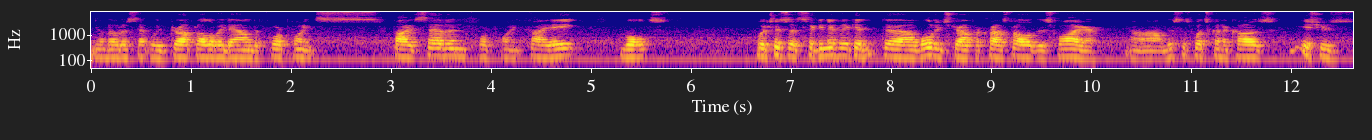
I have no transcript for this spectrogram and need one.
You'll notice that we've dropped all the way down to 4.57, 4.58 volts, which is a significant uh, voltage drop across all of this wire. Uh, this is what's going to cause issues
